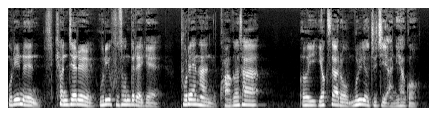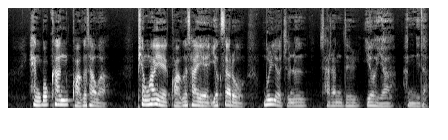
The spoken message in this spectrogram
우리는 현재를 우리 후손들에게 불행한 과거사의 역사로 물려주지 아니하고 행복한 과거사와 평화의 과거사의 역사로 물려주는 사람들이어야 합니다.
